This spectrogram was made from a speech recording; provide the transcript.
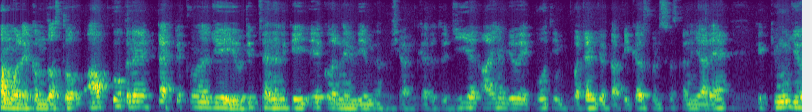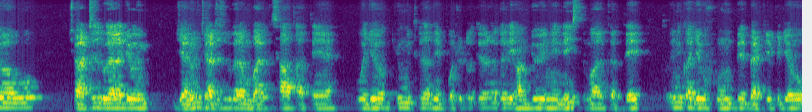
अस्सलामुअलैकुम दोस्तों, आपको अपने टेक टेक्नोलॉजी यूट्यूब चैनल की एक और नई वीडियो में खुशामद कर रहे तो जी आज हम जो एक बहुत ही इंपॉर्टेंट जो टॉपिक है, उसको डिस्कस करने जा रहे हैं कि क्यों जो है वो चार्जेस वगैरह जो जेनुअन चार्जेस वगैरह मोबाइल के साथ आते हैं, वो जो क्यों इतने ज़्यादा इंपॉर्टेंट होते हैं और अगर हम जो इन्हें नहीं इस्तेमाल करते तो इनका जो फ़ोन पे बैटरी पे जो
